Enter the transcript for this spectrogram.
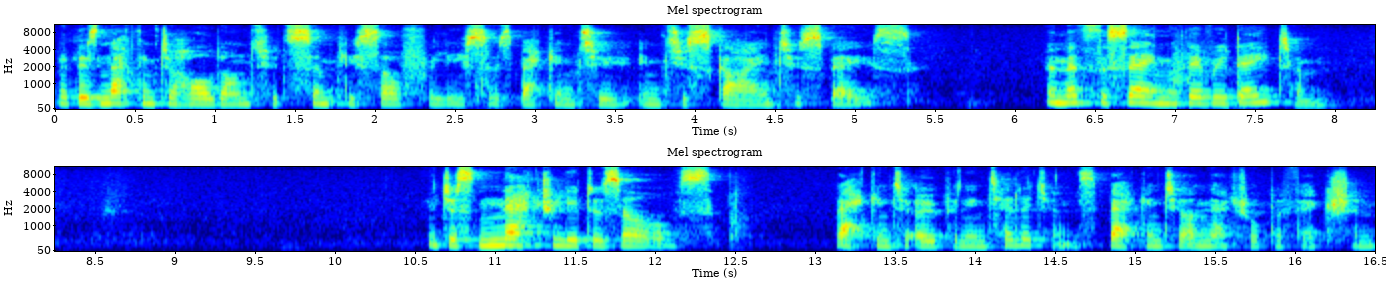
but there's nothing to hold on to. It simply self releases back into, into sky, into space. And that's the same with every datum. It just naturally dissolves back into open intelligence, back into our natural perfection.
